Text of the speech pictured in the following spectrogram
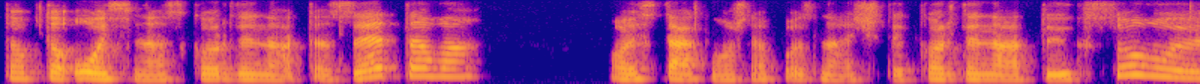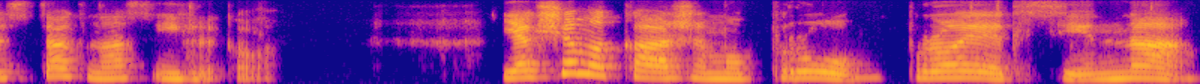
Тобто ось у нас координата зетова, ось так можна позначити координату іксовою, ось так в нас ігрекова. Якщо ми кажемо про проекції на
